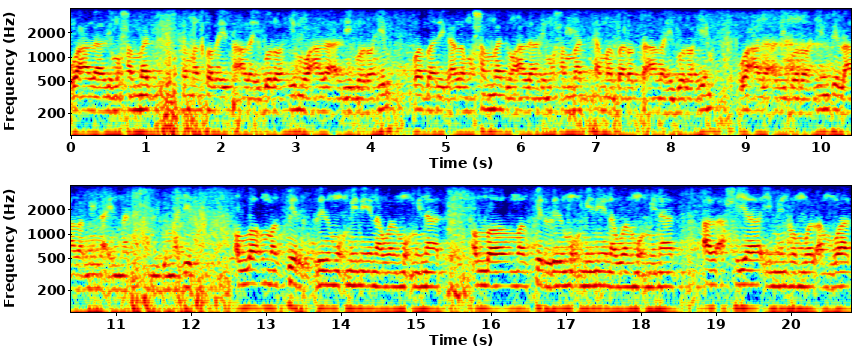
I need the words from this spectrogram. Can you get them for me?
wa ala ali Muhammad kama shallaita ala Ibrahim wa ala ali Ibrahim wa barik ala Muhammad wa ala ali Muhammad kama barakta ala Ibrahim wa ala ali Ibrahim fil alamin innaka Hamidum Majid. Allahumma ighfir lil mu'minina wal mu'minat. Allahumma ighfir lil mu'minina wal mu'minat. Al ahya'i minhum wal amwat.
